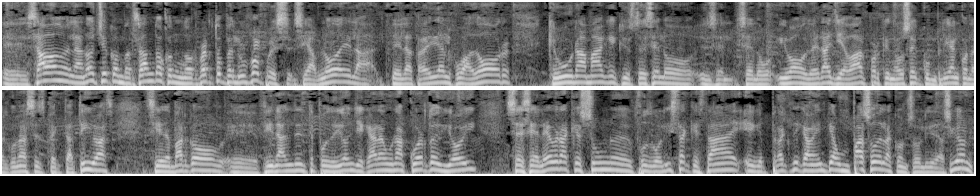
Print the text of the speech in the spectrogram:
eh, sábado en la noche conversando con Norberto Pelufo, pues se habló de la, de la traída del jugador, que hubo una mague que usted se lo, se, lo iba a volver a llevar porque no se cumplían con algunas expectativas. Sin embargo, eh, finalmente pudieron llegar a un acuerdo y hoy se celebra que es un eh, futbolista que está eh, prácticamente a un paso de la consolidación.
